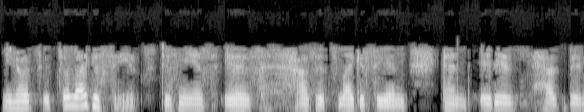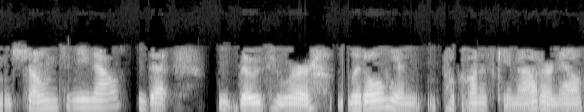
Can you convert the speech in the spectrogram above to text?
you know it's it's a legacy. It's disney is is has its legacy and and it is has been shown to me now that those who were little when pocahontas came out are now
